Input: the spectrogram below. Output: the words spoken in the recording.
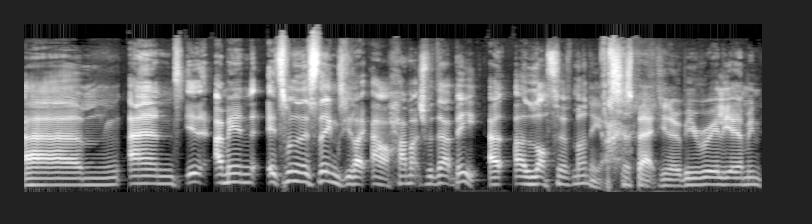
Um, and it, I mean, it's one of those things you're like, oh, how much would that be? A, a lot of money, I suspect. you know, it'd be really. I mean,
